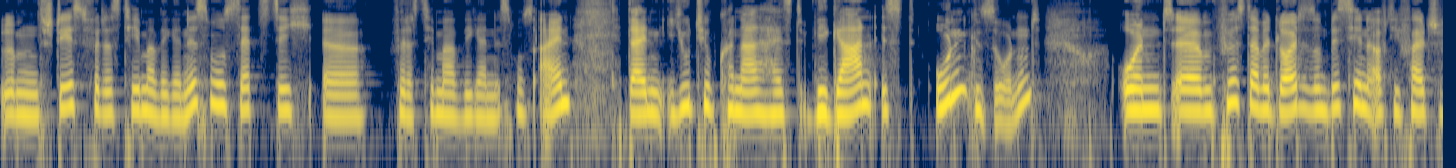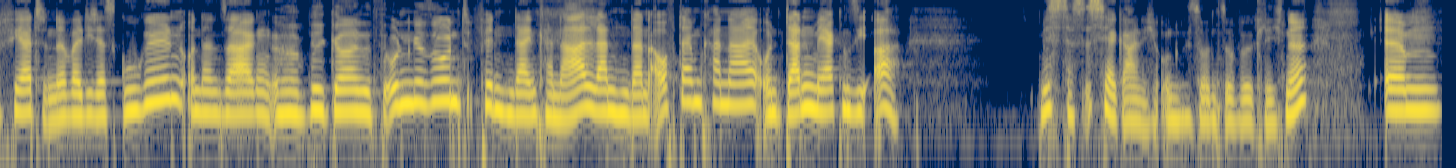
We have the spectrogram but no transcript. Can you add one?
ähm, stehst für das Thema Veganismus, setzt dich äh, für das Thema Veganismus ein. Dein YouTube-Kanal heißt Vegan ist ungesund. Und ähm, führst damit Leute so ein bisschen auf die falsche Fährte, ne? weil die das googeln und dann sagen, äh, vegan ist ungesund, finden deinen Kanal, landen dann auf deinem Kanal und dann merken sie, ah, Mist, das ist ja gar nicht ungesund so wirklich, ne? Ähm,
